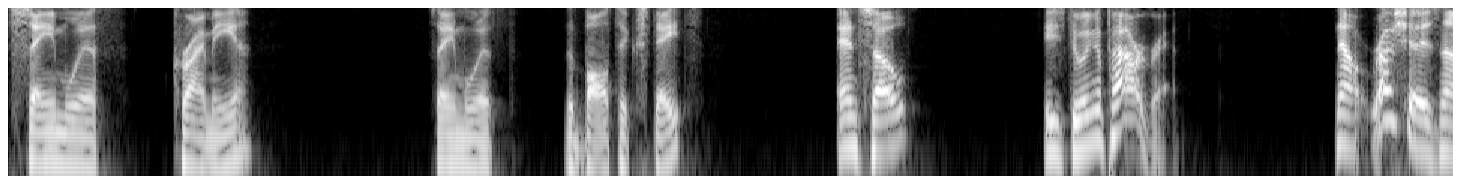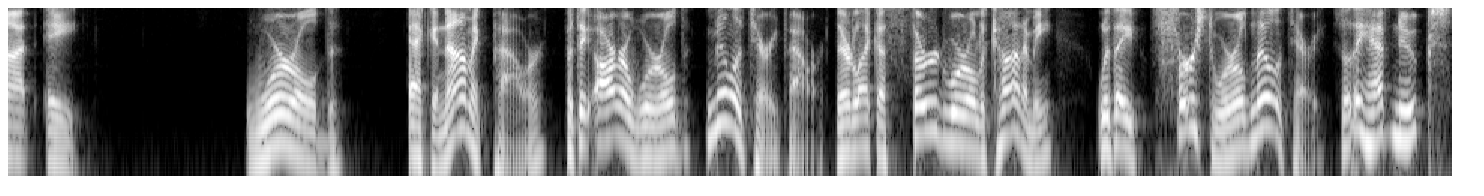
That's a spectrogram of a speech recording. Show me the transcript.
Same with Crimea, same with the Baltic states. And so he's doing a power grab. Now, Russia is not a world economic power, but they are a world military power. They're like a third world economy with a first world military. So they have nukes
